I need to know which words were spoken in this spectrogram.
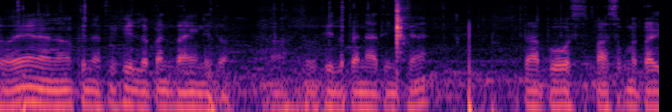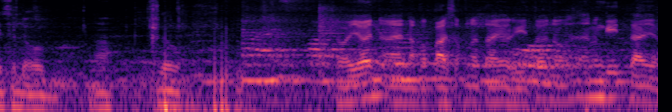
So, ayan ano, pinafill upan tayo nito. Ah, so, fill upan natin siya. Tapos, pasok na tayo sa loob. Ah, let's go. So, ayun, ah, nakapasok na tayo rito. No? Anong gate tayo?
